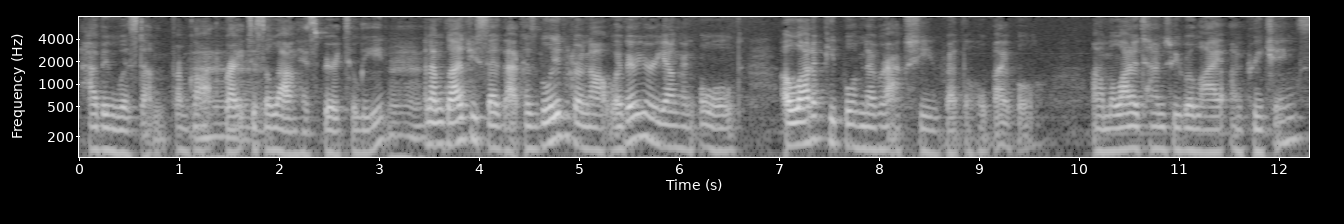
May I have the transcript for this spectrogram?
having wisdom from God, right? Just allowing His Spirit to lead. And I'm glad you said that because believe it or not, whether you're young and old, a lot of people have never actually read the whole Bible. Um, a lot of times we rely on preachings,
